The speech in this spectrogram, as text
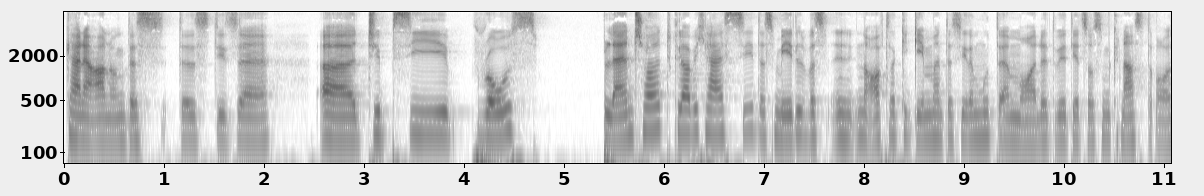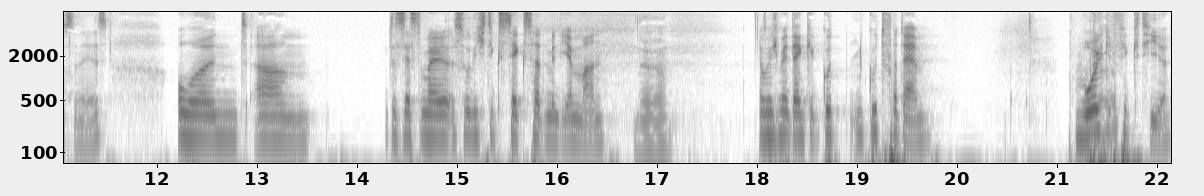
keine Ahnung, dass, dass diese äh, Gypsy Rose Blanchard, glaube ich, heißt sie, das Mädel, was in Auftrag gegeben hat, dass ihre Mutter ermordet wird, jetzt aus dem Knast draußen ist und ähm, das erste Mal so richtig Sex hat mit ihrem Mann. Ja. Wo ich mir denke, gut, gut for them. Wohlgefickt hier.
